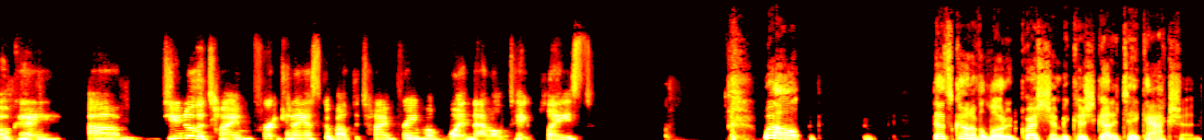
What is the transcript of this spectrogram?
Okay. Um, do you know the time for can I ask about the time frame of when that'll take place? Well, that's kind of a loaded question because you got to take action.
